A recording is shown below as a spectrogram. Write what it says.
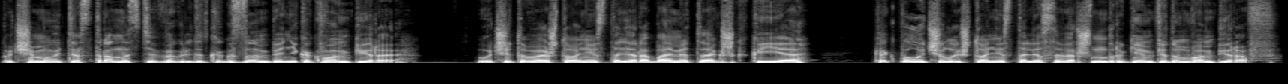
почему эти странности выглядят как зомби, а не как вампиры? Учитывая, что они стали рабами так же, как и я, как получилось, что они стали совершенно другим видом вампиров?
